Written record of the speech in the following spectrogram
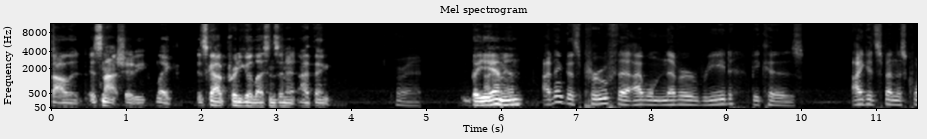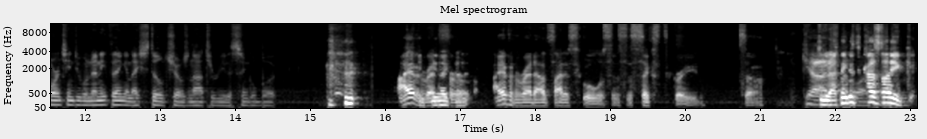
solid. It's not shitty. Like it's got pretty good lessons in it. I think. Right. But yeah, man. I think that's proof that I will never read because I could spend this quarantine doing anything and I still chose not to read a single book. I haven't read like for that. I haven't read outside of school since the sixth grade. So God, Dude, I think it's because while. like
